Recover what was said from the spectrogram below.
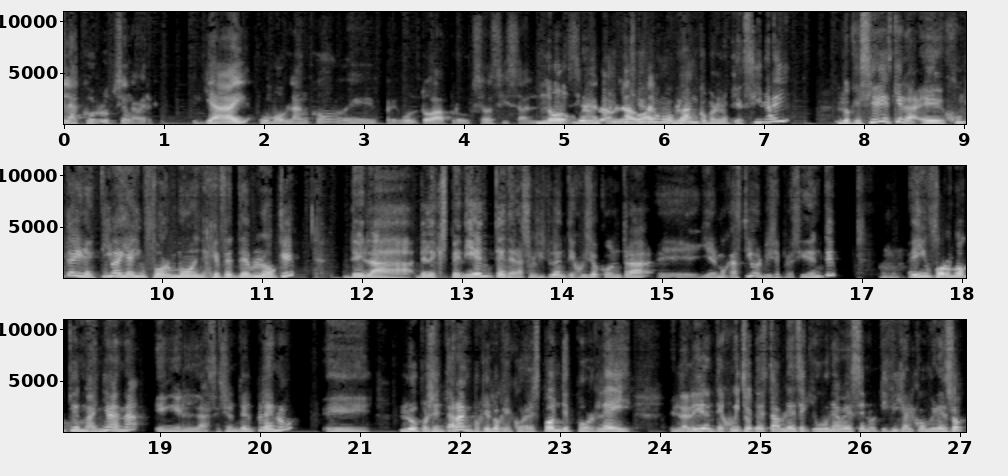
la corrupción, a ver, ¿ya hay humo blanco? Eh, pregunto a producción si sale. No, bueno, no, hay humo blanco, pero lo que sí hay, lo que sí hay es que la eh, Junta Directiva ya informó en jefe de bloque de la, del expediente de la solicitud de antejuicio contra eh, Guillermo Castillo, el vicepresidente, e informó que mañana en la sesión del Pleno eh, lo presentarán, porque es lo que corresponde por ley. La ley de antejuicio te establece que una vez se notifica al Congreso,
